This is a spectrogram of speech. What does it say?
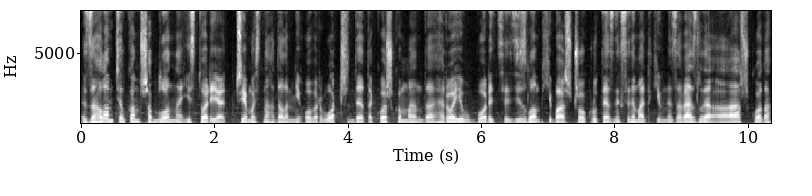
Загалом цілком шаблонна історія. Чимось нагадала мені Overwatch, де також команда героїв бореться зі злом, хіба що крутезних синематиків не завезли, а шкода,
